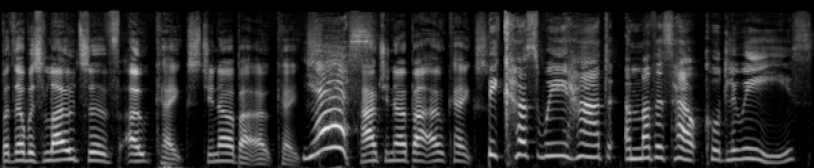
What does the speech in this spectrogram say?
but there was loads of oatcakes. Do you know about oatcakes? Yes. How do you know about oatcakes? Because we had a mother's help called Louise,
